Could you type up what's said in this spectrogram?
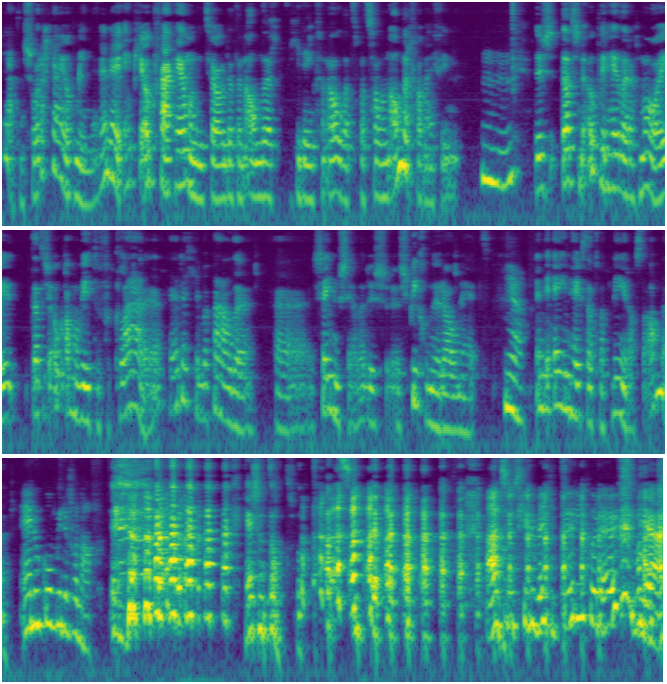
ja, dan zorg jij ook minder. En nee, heb je ook vaak helemaal niet zo dat een ander, dat je denkt van, oh, wat, wat zal een ander van mij vinden? Mhm. Dus dat is ook weer heel erg mooi. Dat is ook allemaal weer te verklaren. Hè, dat je bepaalde uh, zenuwcellen, dus uh, spiegelneuronen hebt. Ja. En de een heeft dat wat meer dan de ander. En hoe kom je er vanaf? Hersentransplantatie. ah, het is misschien een beetje te rigoureus, maar ja.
